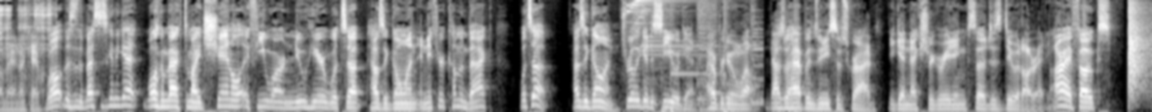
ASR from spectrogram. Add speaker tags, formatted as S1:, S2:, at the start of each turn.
S1: Oh man, okay. Well, this is the best it's gonna get. Welcome back to my channel. If you are new here, what's up? How's it going? And if you're coming back, what's up? How's it going? It's really good to see you again. I hope you're doing well. That's what happens when you subscribe. You get an extra greeting, so just do it already. All right, folks.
